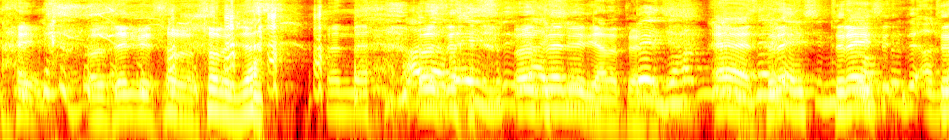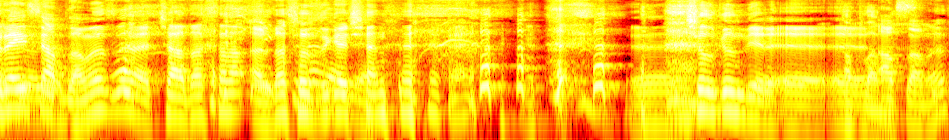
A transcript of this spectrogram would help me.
Hayır, özel bir soru sorunca ben de özel, ezdi. Ya özel bir yanıt verdim. bence evet, güzel Tra- yani. Şimdi Tracy yani. ablamız evet, çağdaş sanatlarda sözü geçen e, çılgın bir e, e, Ablamız. ablamız.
